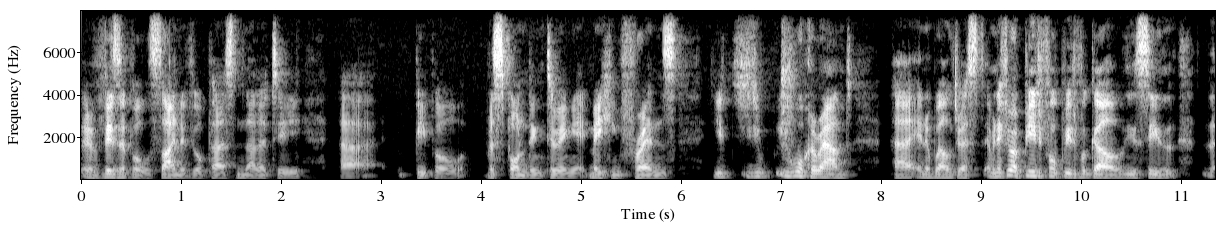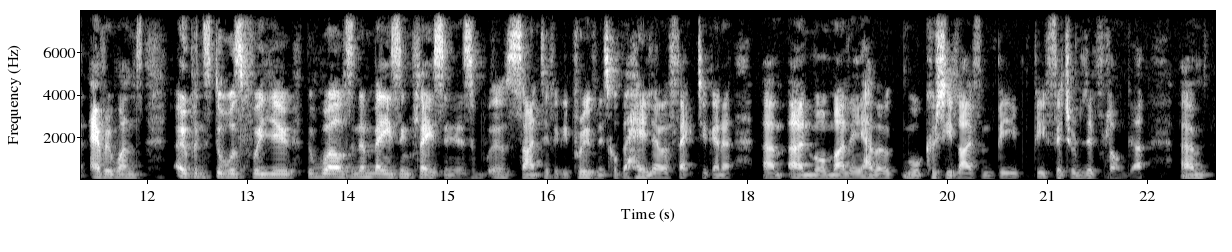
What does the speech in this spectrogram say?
a visible sign of your personality uh, people responding to it making friends you you, you walk around uh, in a well dressed. I mean, if you're a beautiful, beautiful girl, you see that, everyone opens doors for you. The world's an amazing place, and it's scientifically proven. It's called the halo effect. You're going to um, earn more money, have a more cushy life, and be be fitter and live longer. Um,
